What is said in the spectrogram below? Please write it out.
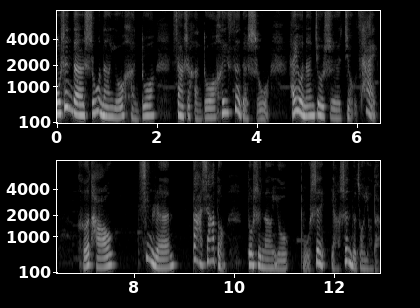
补肾的食物呢有很多，像是很多黑色的食物，还有呢就是韭菜、核桃、杏仁、大虾等，都是能有补肾养肾的作用的。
